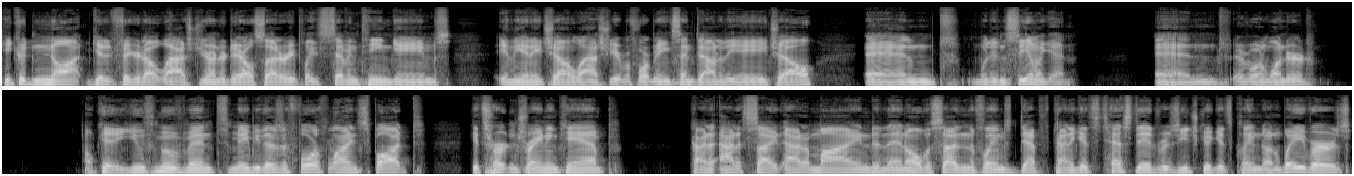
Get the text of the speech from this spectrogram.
he could not get it figured out last year under Daryl Sutter. He played 17 games in the NHL last year before being sent down to the AHL, and we didn't see him again. And everyone wondered, okay, youth movement, maybe there's a fourth line spot, gets hurt in training camp, kind of out of sight, out of mind, and then all of a sudden the Flames' depth kind of gets tested. Ruzicka gets claimed on waivers,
